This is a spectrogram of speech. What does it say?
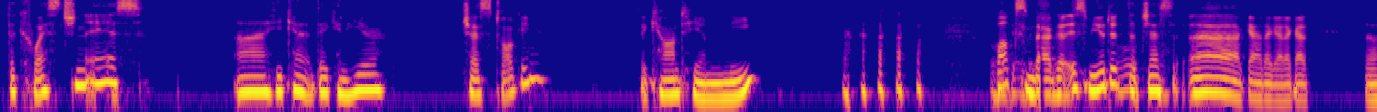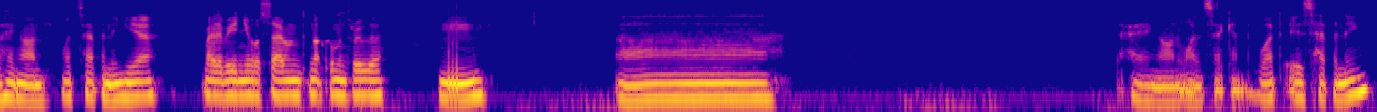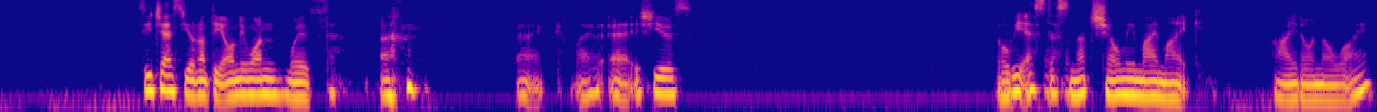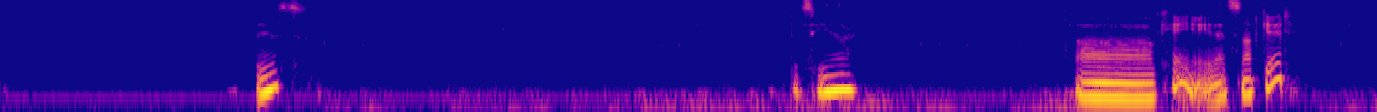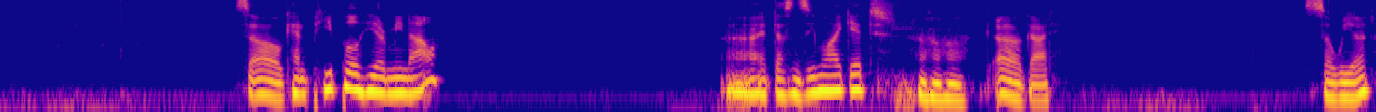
the question is uh, he can. They can hear Jez talking. They can't hear me. Boxenberger is muted. The Jez. Ah, got it, got it, got it. So hang on. What's happening here? Might have been your sound not coming through there. Hmm. Uh, hang on one second. What is happening? See, Jez, you're not the only one with. Uh, uh, uh, issues. OBS does not show me my mic. I don't know why. This. This here. Okay, that's not good. So, can people hear me now? Uh, it doesn't seem like it. oh god. So weird.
